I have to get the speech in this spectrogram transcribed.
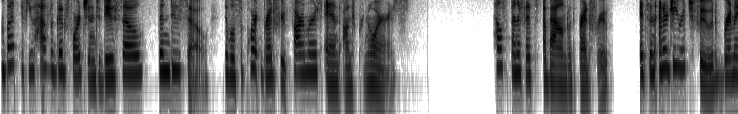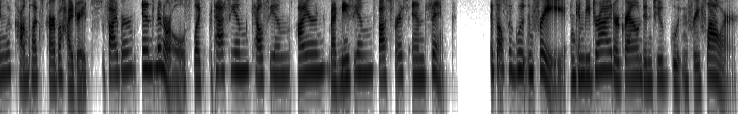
But if you have the good fortune to do so, then do so. It will support breadfruit farmers and entrepreneurs. Health benefits abound with breadfruit. It's an energy rich food brimming with complex carbohydrates, fiber, and minerals like potassium, calcium, iron, magnesium, phosphorus, and zinc. It's also gluten free and can be dried or ground into gluten free flour.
